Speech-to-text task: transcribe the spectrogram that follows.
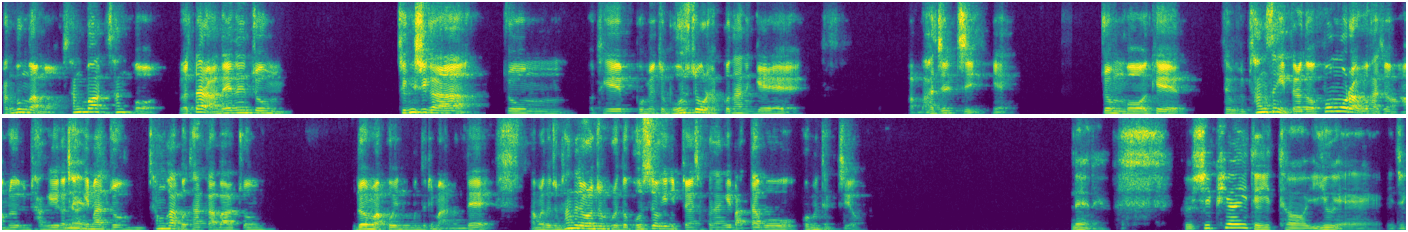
당분간 뭐 상반 상뭐몇 달 안에는 좀 증시가 좀 어떻게 보면 좀 보수적으로 접근하는 게 맞을지 예. 좀 뭐 이렇게 좀 상승이 있더라도 포모라고 하죠. 아무래도 좀 자기가 자기만 네네. 좀 참가 못할까 봐 좀 우려를 갖고 있는 분들이 많은데 아무래도 좀 상대적으로 좀 그래도 보수적인 입장에서 접근하는 게 맞다고 보면 될지요. 네네. 그 CPI 데이터 이후에 이제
